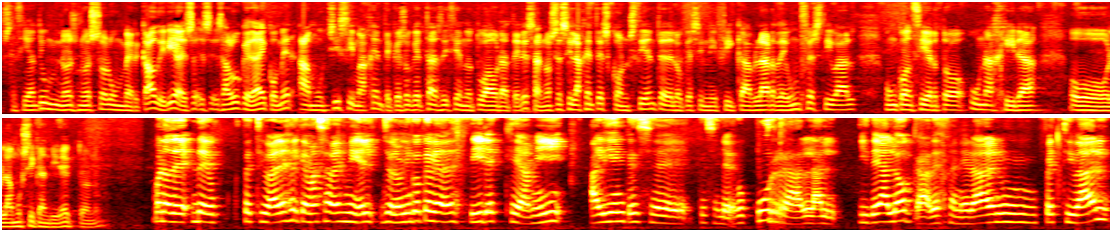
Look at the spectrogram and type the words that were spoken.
sencillamente no, es, no es solo un mercado, diría, es, es, algo que da de comer a muchísima gente, que es lo que estás diciendo tú ahora, Teresa. No sé si la gente es consciente de lo que significa hablar de un festival, un concierto, una gira o la música en directo, ¿no? Bueno, de, festivales el que más sabes, Miguel, yo lo único que voy a decir es que a mí, alguien que se, que se le ocurra la idea loca de generar un festival,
